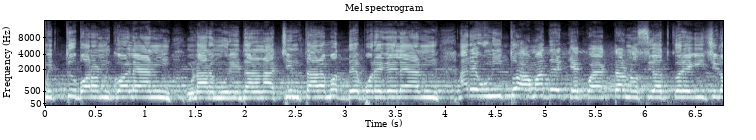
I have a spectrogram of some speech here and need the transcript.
মৃত্যুবরণ করলেন, উনার মুড়িদানা চিন্তার মধ্যে পড়ে গেলেন। আরে উনি তো আমাদেরকে কয়েকটা নসিহত করে গিয়েছিল।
